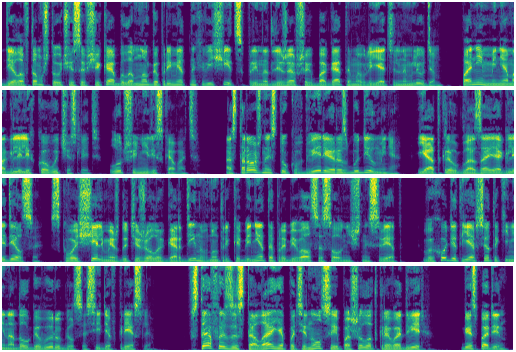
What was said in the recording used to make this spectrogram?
Дело в том, что у часовщика было много приметных вещиц, принадлежавших богатым и влиятельным людям. По ним меня могли легко вычислить, лучше не рисковать. Осторожный стук в двери разбудил меня. Я открыл глаза и огляделся. Сквозь щель между тяжелых гордин внутрь кабинета пробивался солнечный свет. Выходит, я все-таки ненадолго вырубился, сидя в кресле. Встав из-за стола, я потянулся и пошел открывать дверь. «Господин», —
